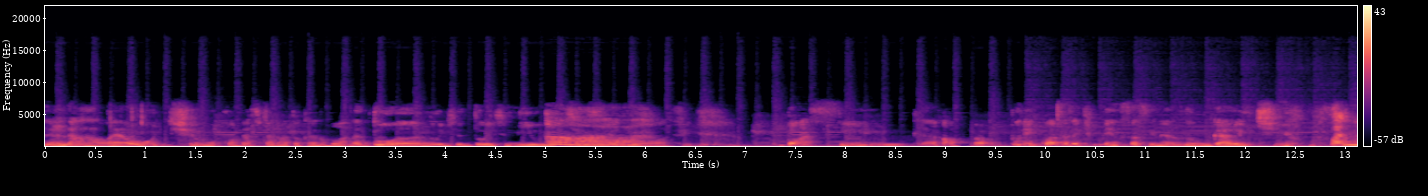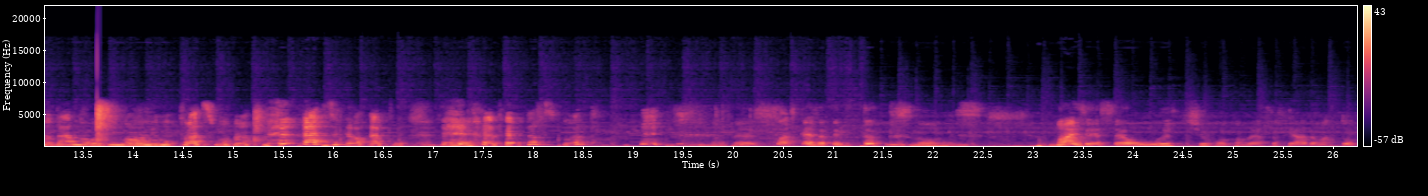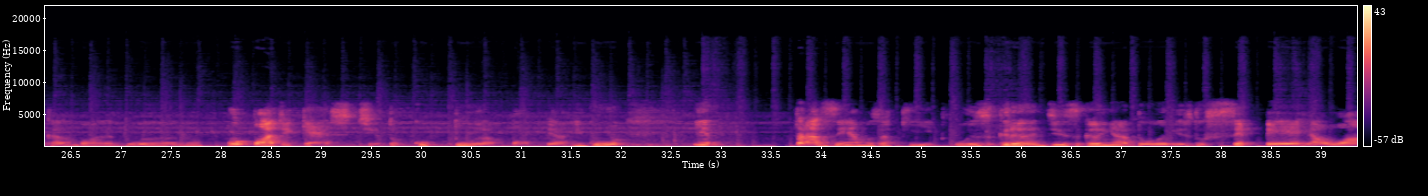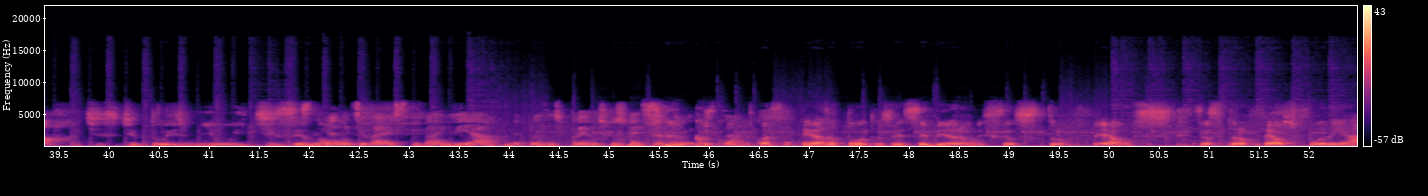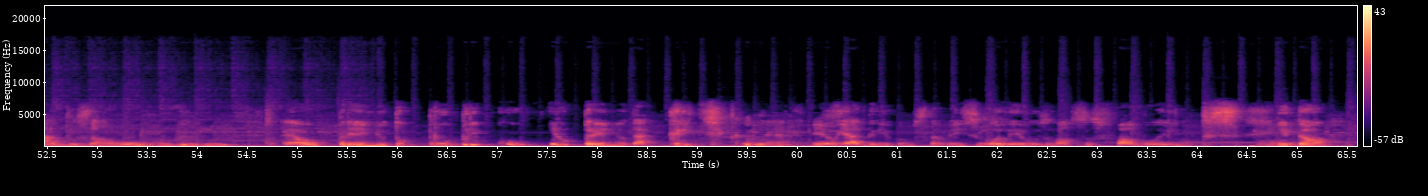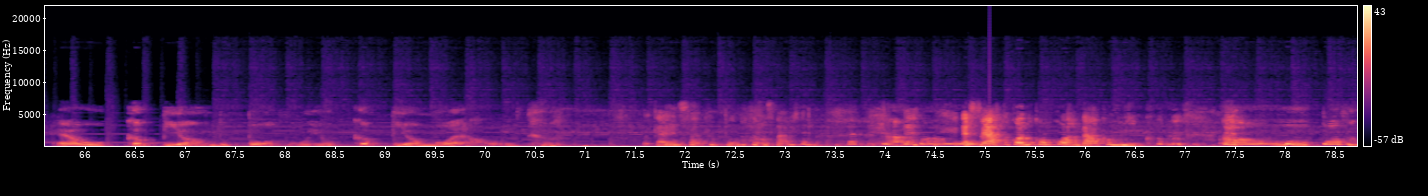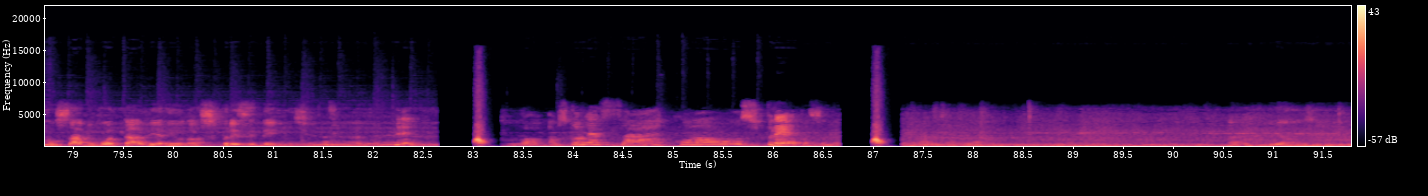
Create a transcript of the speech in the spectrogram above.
É, não, é o último Conversa Fiada Matou Carambora do ano de 2019. Bom, assim, por enquanto a gente pensa assim, né? Não garantimos. Pode mudar no, de nome no próximo ano. Sei lá, É. até o próximo ano. né? Esse podcast já teve tantos nomes. Mas esse é o último Conversa Fiada Matou Carambola do ano. O podcast do Cultura Pop a Rigor. E trazemos aqui os grandes ganhadores do CPR Awards de Sim, a 2019. gente vai, vai enviar depois os prêmios para os vencedores. Com, Tá? com certeza todos receberão os seus troféus, seus troféus folheados a ouro. Uhum. É o prêmio do público e o prêmio da crítica, né? Eu e a Adri vamos também escolher os nossos favoritos. É. Então é o campeão do povo e o campeão moral. Porque a gente sabe que o público não sabe de nada. Ah, Exceto quando concordar comigo. Ah, o, o povo não sabe votar, vê aí o nosso presidente. Vamos começar com os prêmios. Passando aviãozinho.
